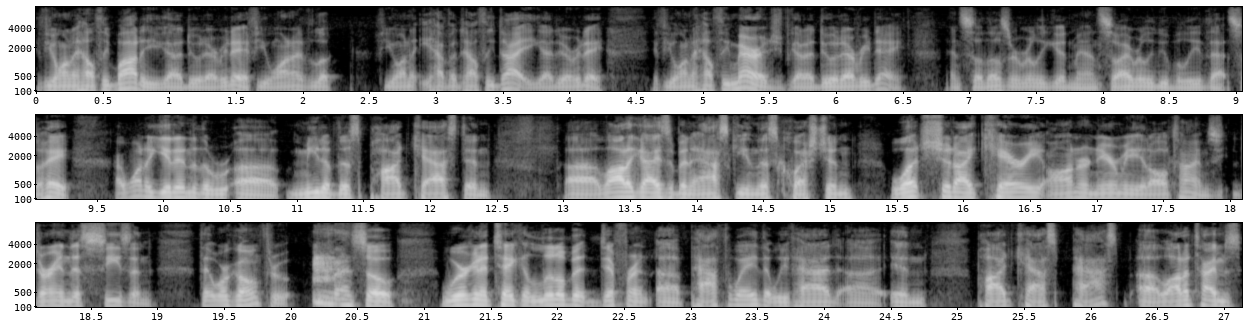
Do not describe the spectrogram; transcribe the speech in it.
if you want a healthy body, you got to do it every day. If you want to look, if you want to have a healthy diet, you got to do it every day. If you want a healthy marriage, you've got to do it every day. And so those are really good, man. So I really do believe that. So hey, I want to get into the uh, meat of this podcast and. Uh, a lot of guys have been asking this question What should I carry on or near me at all times during this season that we're going through? and so we're going to take a little bit different uh, pathway that we've had uh, in podcasts past. a lot of times,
